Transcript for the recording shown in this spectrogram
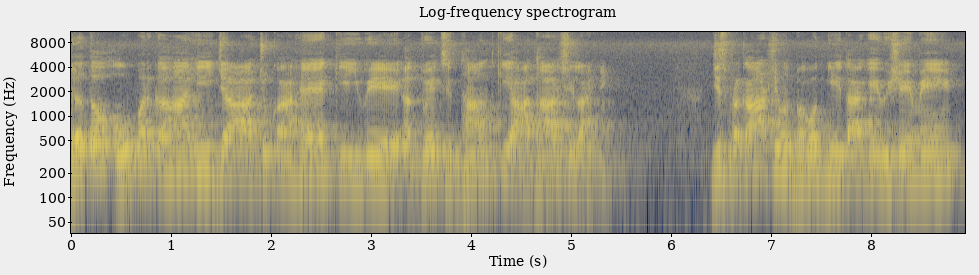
यह तो ऊपर कहा ही जा चुका है कि वे अद्वैत सिद्धांत की आधारशिला हैं। जिस प्रकार श्रीमद् भगवद गीता के विषय में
